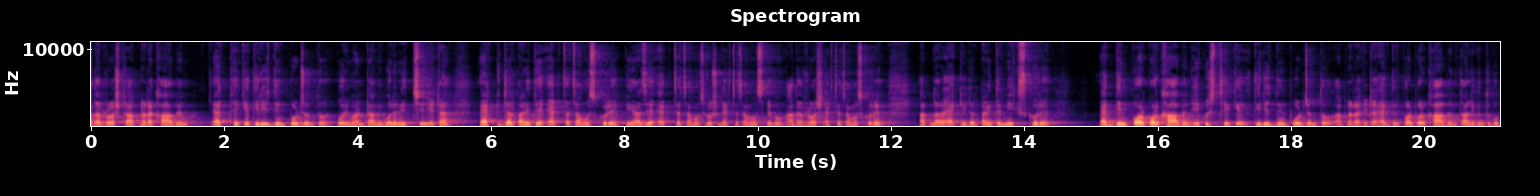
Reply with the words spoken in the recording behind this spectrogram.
আদার রসটা আপনারা খাওয়াবেন। এক থেকে তিরিশ দিন পর্যন্ত। পরিমাণটা আমি বলে নিচ্ছি। এটা এক লিটার পানিতে এক চা চামচ করে পেঁয়াজে এক চা চামচ, রসুন এক চা চামচ এবং আদার রস এক চা চামচ করে আপনারা এক লিটার পানিতে মিক্স করে একদিন পর পর খাওয়াবেন। একুশ থেকে তিরিশ দিন পর্যন্ত আপনারা এটা একদিন পর পর খাওয়াবেন, তাহলে কিন্তু খুব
